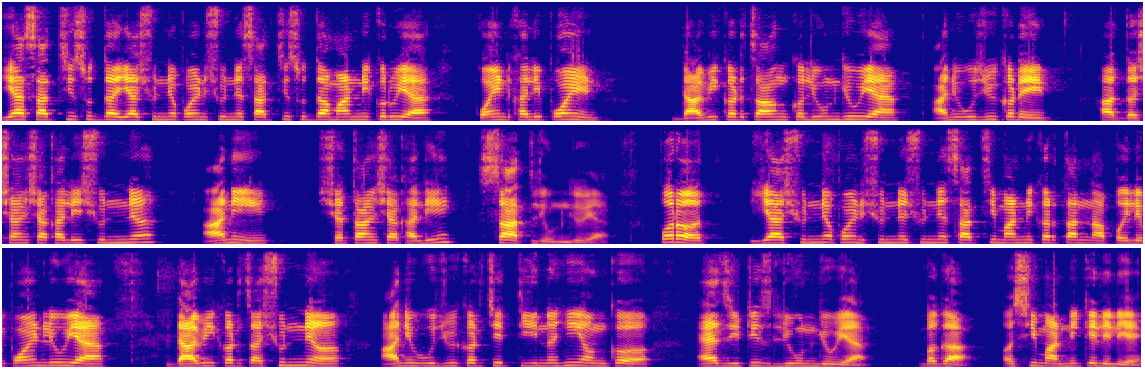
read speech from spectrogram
या सातची सुद्धा या शून्य पॉईंट शून्य सातची सुद्धा मांडणी करूया. पॉईंट खाली पॉईंट डावीकडचा अंक लिहून घेऊया. आणि उजवीकडे हा दशांशाखाली शून्य आणि शतांशाखाली सात लिहून घेऊया. परत या शून्य पॉईंट शून्य शून्य सातची मांडणी करताना पहिले पॉईंट लिहूया. डावीकडचा शून्य आणि उजवीकडचे तीनही अंक ॲज इट इज लिहून घेऊया. बघा अशी मांडणी केलेली आहे.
